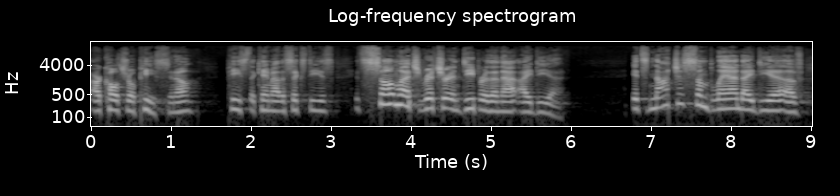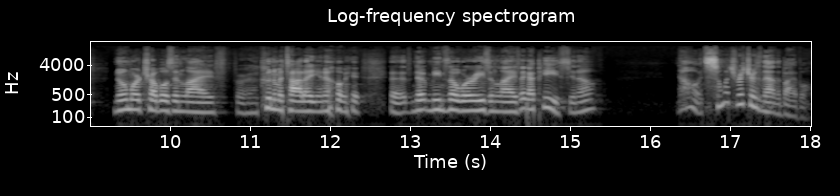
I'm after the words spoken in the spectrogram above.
our cultural peace, you know? Peace that came out of the 60s. It's so much richer and deeper than that idea. It's not just some bland idea of no more troubles in life, or hakuna matata, you know, uh, it means no worries in life. I got peace, you know? No, it's so much richer than that in the Bible.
